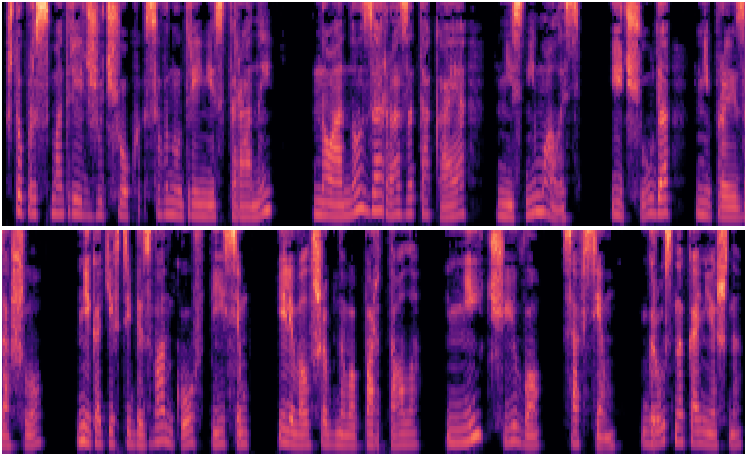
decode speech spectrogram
чтобы рассмотреть жучок с внутренней стороны, но оно, зараза такая, не снималось. И чудо не произошло. Никаких тебе звонков, писем или волшебного портала. Ничего. Совсем. Грустно, конечно,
